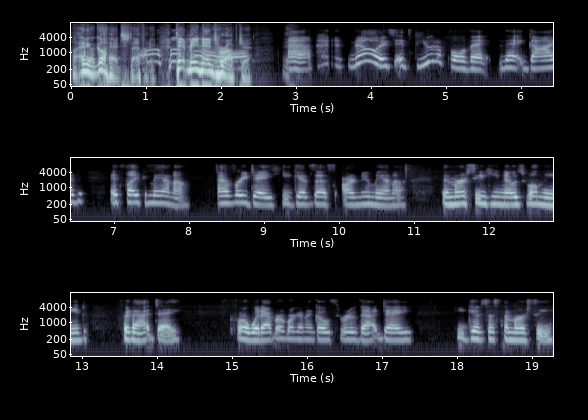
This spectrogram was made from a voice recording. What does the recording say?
But anyway, go ahead, Stephanie. Didn't mean to interrupt you. Uh, no, it's it's beautiful that that God. It's like manna. Every day He gives us our new manna, the mercy He knows we'll need for that day, for whatever we're gonna go through that day. He gives us the mercy,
